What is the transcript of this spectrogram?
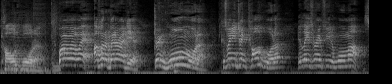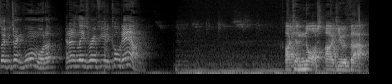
cold water. Wait, wait, wait. I've got a better idea. Drink warm water. Because when you drink cold water, it leaves room for you to warm up. So if you drink warm water, it only leaves room for you to cool down. I cannot argue with that.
